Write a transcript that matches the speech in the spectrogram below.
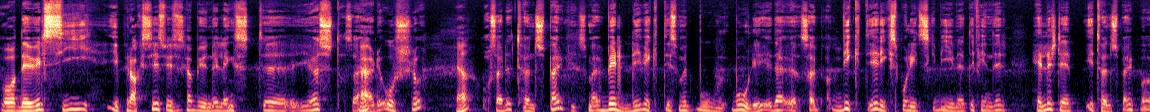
Og det vil si, i praksis, hvis vi skal begynne lengst uh, i øst, så er det Oslo. Ja. Og så er det Tønsberg, som er veldig viktig som et bo bolig. Det er, altså, viktige rikspolitiske begivenheter finner heller sted i Tønsberg på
